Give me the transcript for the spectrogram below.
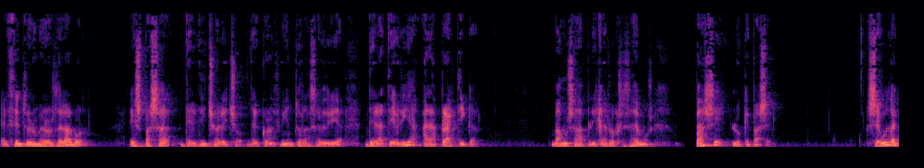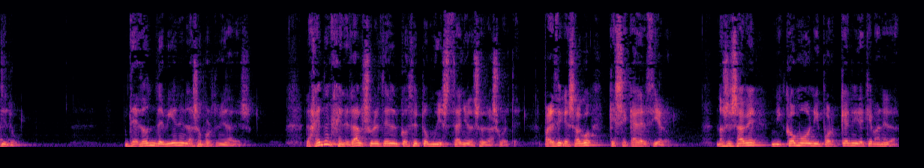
el centro de números del árbol, es pasar del dicho al hecho, del conocimiento a la sabiduría, de la teoría a la práctica. Vamos a aplicar lo que sabemos, pase lo que pase. Segunda actitud. ¿De dónde vienen las oportunidades? La gente en general suele tener el concepto muy extraño de eso de la suerte. Parece que es algo que se cae del cielo. No se sabe ni cómo, ni por qué, ni de qué manera.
